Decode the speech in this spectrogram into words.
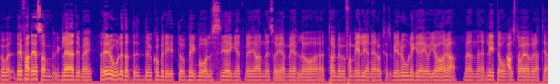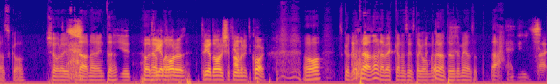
Det är fan det som glädjer mig. Det är roligt att du kommer dit och Big Balls-gänget med Jannes och Emil och tar med mig familjen ner också. Så det blir en rolig grej att göra. Men eh, lite ångest har jag över att jag ska köra just det där när jag inte I hör Tre hemma. dagar, tre dagar 24 Ja, minuter kvar. Ja, skulle jag träna den här veckan en sista gång men det har jag inte hunnit med. Så att, ah, Nej.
